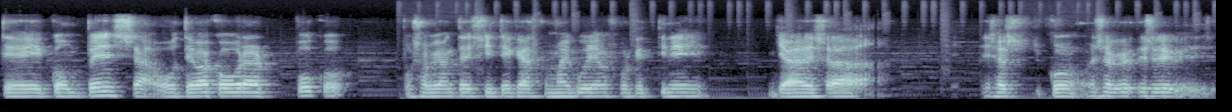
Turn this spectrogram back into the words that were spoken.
te compensa o te va a cobrar poco, pues obviamente si te quedas con Mike Williams porque tiene ya esa. Esas, con- esa, ese-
